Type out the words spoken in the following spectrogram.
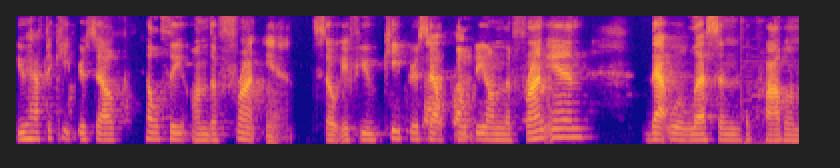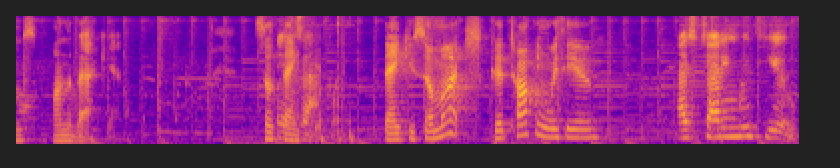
you have to keep yourself healthy on the front end. So if you keep yourself Exactly. healthy on the front end, that will lessen the problems on the back end. So thank you. exactly. Thank you so much. Good talking with you. Nice chatting with you.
